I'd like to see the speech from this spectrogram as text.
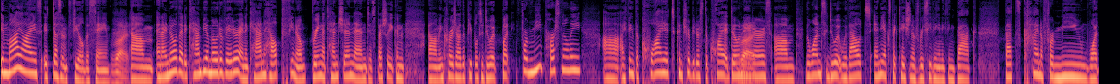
in my eyes, it doesn't feel the same. Right. Um, and I know that it can be a motivator and it can help, you know, bring attention and especially you can um, encourage other people to do it. But for me personally, uh, I think the quiet contributors, the quiet donators, um, the ones who do it without any expectation of receiving anything back, that's kind of for me what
